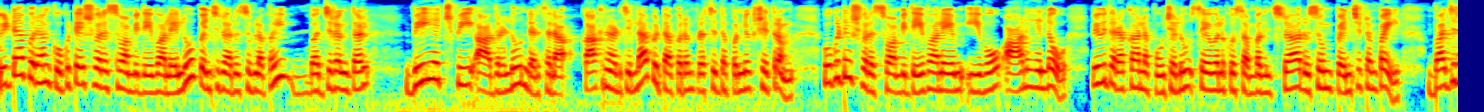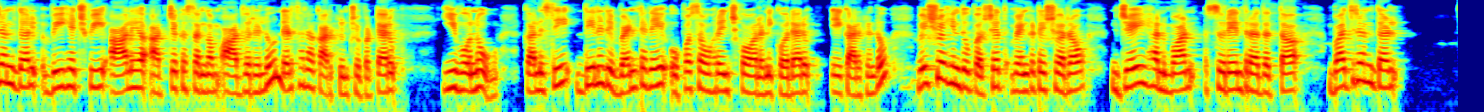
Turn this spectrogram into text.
పిఠాపురం కుకుటేశ్వర స్వామి దేవాలయంలో పెంచిన రుసుములపై బజరంగ్ దళ్ విహెచ్పి ఆదరణలో నిరసన. కాకినాడ జిల్లా పిఠాపురం ప్రసిద్ధ పుణ్యక్షేత్రం కుకుటేశ్వర స్వామి దేవాలయం ఈవో ఆలయంలో వివిధ రకాల పూజలు సేవలకు సంబంధించిన రుసుం పెంచడంపై బజరంగ్ దళ్ విహెచ్పి ఆలయ అర్చక సంఘం ఆధ్వర్యంలో నిరసన కార్యక్రమం చేపట్టారు. ఈవోను కలిసి దీనిని వెంటనే ఉపసంహరించుకోవాలని కోరారు. ఈ కార్యక్రమంలో విశ్వ హిందూ పరిషత్ వెంకటేశ్వరరావు జై హనుమాన్ సురేంద్ర దత్త బజరంగ్ దళ్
